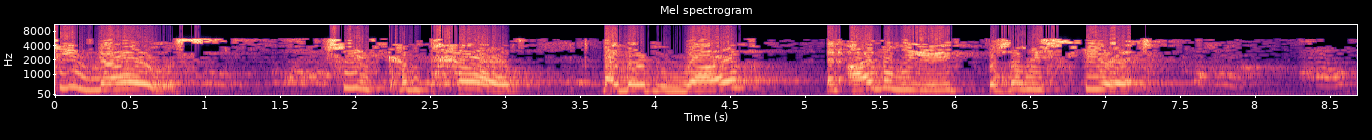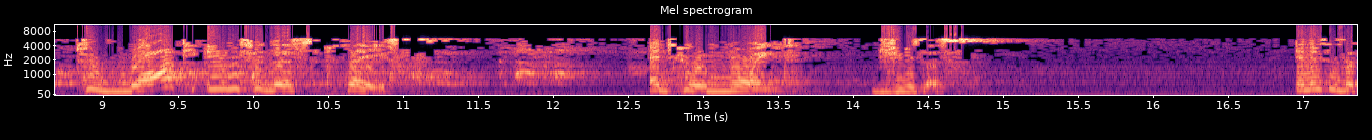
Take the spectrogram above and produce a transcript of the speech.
she knows. She is compelled by both love and I believe the Holy Spirit to walk into this place and to anoint Jesus. And this is a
